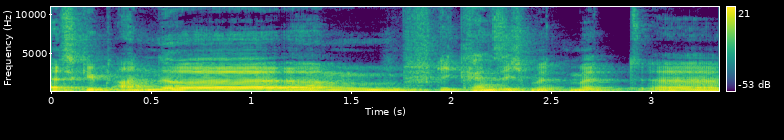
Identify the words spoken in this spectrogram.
Es gibt andere, ähm, die kennen sich mit, mit äh,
